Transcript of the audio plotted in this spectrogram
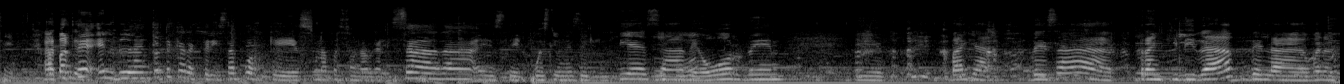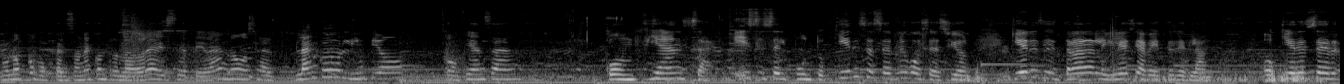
Sí. ¿A ti Aparte, el blanco te caracteriza porque es una persona organizada, este, cuestiones de limpieza, de orden. Eh, vaya, de esa tranquilidad de la, bueno, uno como persona controladora ese te da, ¿no? O sea, blanco, limpio, confianza. Confianza, ese es el punto. ¿Quieres hacer negociación? ¿Quieres entrar a la iglesia? Vete de blanco. ¿O quieres ser,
